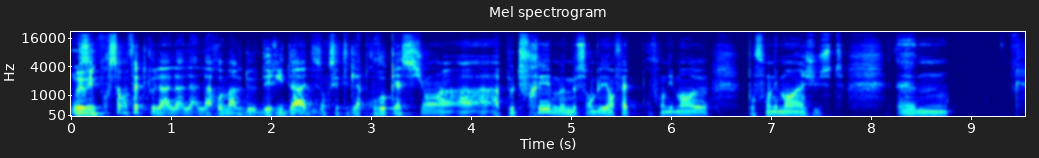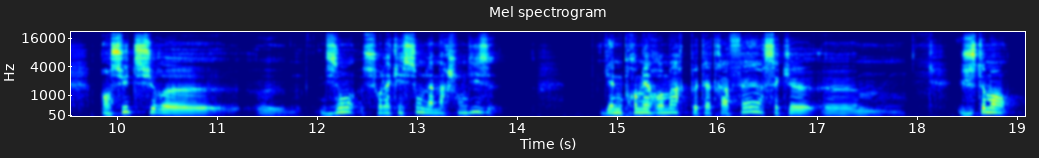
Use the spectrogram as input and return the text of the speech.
Oui, c'est oui. pour ça en fait que la, la- la- remarque de Derrida, disons que c'était de la provocation à, à- à peu de frais, me, me semblait en fait profondément, euh, profondément injuste. Euh, ensuite, sur, euh, euh, disons, sur la question de la marchandise, il y a une première remarque peut-être à faire, c'est que euh, justement,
